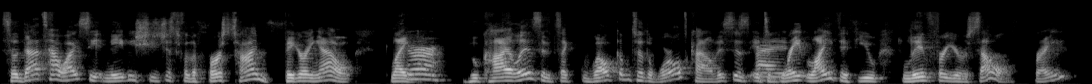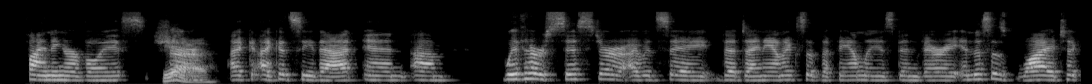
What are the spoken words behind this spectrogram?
so that's how I see it. Maybe she's just for the first time figuring out like sure. who Kyle is. And it's like, welcome to the world, Kyle. This is, it's right. a great life if you live for yourself, right? Finding her voice. Sure. Yeah. I, I could see that. And, um, with her sister, I would say the dynamics of the family has been very, and this is why I took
